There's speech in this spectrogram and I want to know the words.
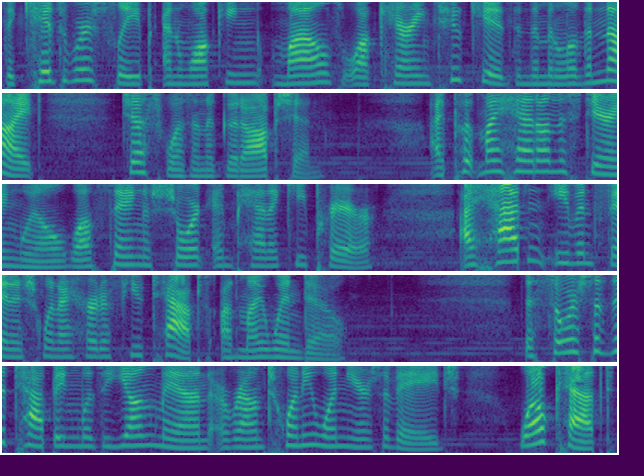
The kids were asleep, and walking miles while carrying two kids in the middle of the night just wasn't a good option. I put my head on the steering wheel while saying a short and panicky prayer. I hadn't even finished when I heard a few taps on my window. The source of the tapping was a young man around 21 years of age, well kept,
